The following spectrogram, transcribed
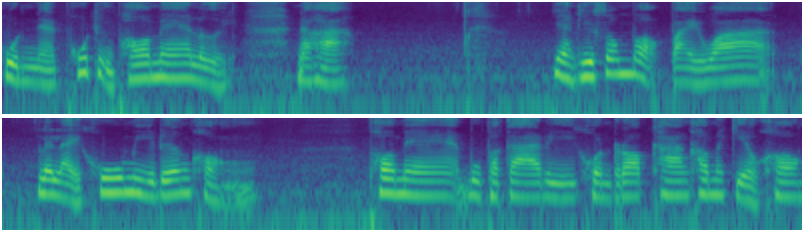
คุณเนี่ยพูดถึงพ่อแม่เลยนะคะ อย่างที่ส้มบอกไปว่า หลาย ๆ คู่มีเรื่องของพ่อแม่บุพการีคนรอบข้างเข้ามาเกี่ยวข้อง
